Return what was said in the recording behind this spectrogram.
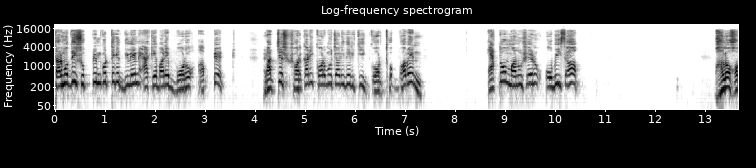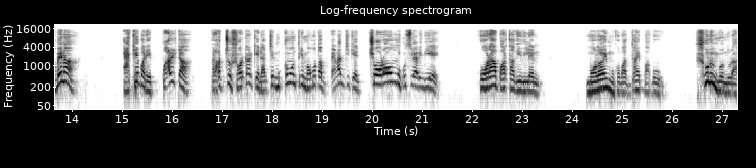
তার মধ্যেই সুপ্রিম কোর্ট থেকে দিলেন একেবারে বড় আপডেট। রাজ্যের সরকারি কর্মচারীদের কি গর্ধব ভাবেন? এত মানুষের অভিশাপ। ভালো হবে না? একেবারে পাল্টা। রাজ্য সরকারকে, রাজ্যের মুখ্যমন্ত্রী মমতা ব্যানার্জিকে চরম হুঁশিয়ারি দিয়ে কড়া বার্তা দিয়ে দিলেন। মলয় মুখোপাধ্যায় বাবু। শুনুন বন্ধুরা,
